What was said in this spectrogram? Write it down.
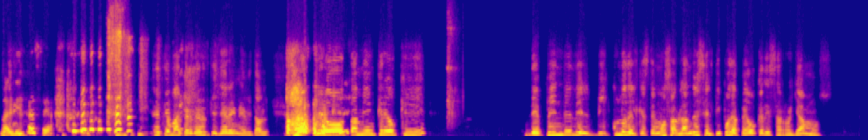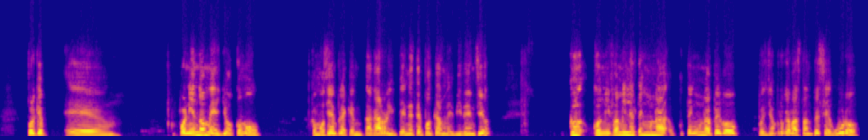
Maldita sea. es que para es que ya era inevitable. No, pero también creo que depende del vínculo del que estemos hablando, es el tipo de apego que desarrollamos. Porque eh, poniéndome yo como, como siempre que agarro y en este podcast me evidencio, con, mi familia tengo, una, tengo un apego, pues yo creo que bastante seguro,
